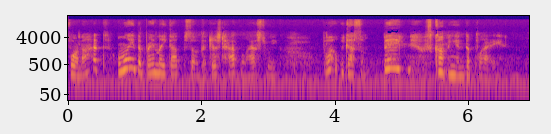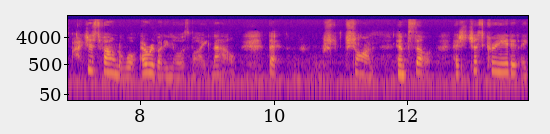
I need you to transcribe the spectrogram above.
for not only the Brain Leak episode that just happened last week, but we got some big news coming into play. I just found, well, everybody knows by now, that Sean himself has just created a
